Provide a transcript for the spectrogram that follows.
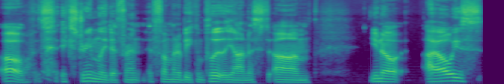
Oh, it's extremely different. If I'm going to be completely honest, um, you know, I always,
